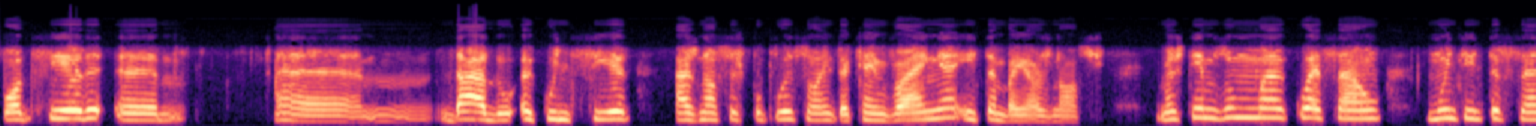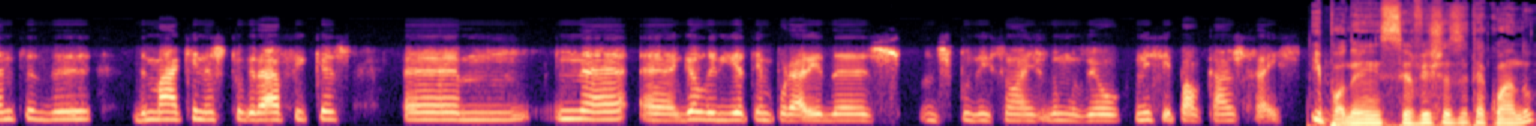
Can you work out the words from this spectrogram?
pode ser hum, hum, dado a conhecer às nossas populações, a quem venha e também aos nossos. Mas temos uma coleção muito interessante de, de máquinas fotográficas um, na uh, Galeria Temporária das Exposições do Museu Municipal Carlos Reis. E podem ser vistas até quando?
